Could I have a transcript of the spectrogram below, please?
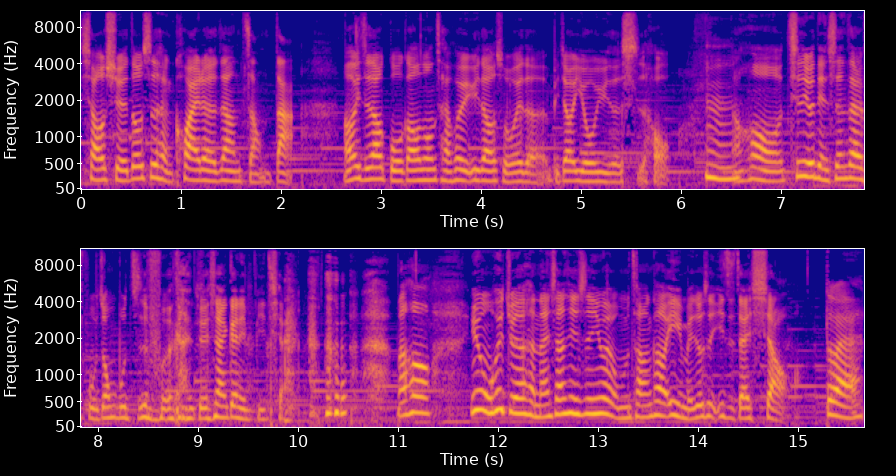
小学都是很快乐这样长大，然后一直到国高中才会遇到所谓的比较忧郁的时候。嗯，然后其实有点身在福中不知福的感觉，现在跟你比起来，然后因为我会觉得很难相信，是因为我们常常看到艺美就是一直在笑，对，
